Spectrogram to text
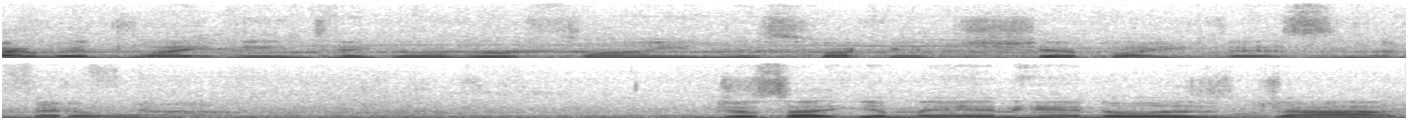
Why would lightning take over flying this fucking ship like this in the middle? Just let your man handle his job.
